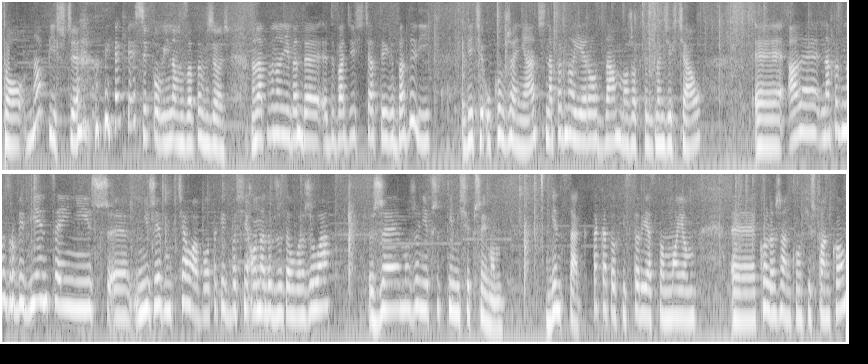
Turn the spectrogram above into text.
to napiszcie, jak ja się powinnam za to wziąć. No na pewno nie będę 20 tych badyli, wiecie, ukorzeniać. Na pewno je rozdam, może ktoś będzie chciał. E, ale na pewno zrobię więcej niż, e, niż ja bym chciała, bo tak jak właśnie ona dobrze zauważyła, że może nie wszystkie mi się przyjmą. Więc tak, taka to historia z tą moją e, koleżanką Hiszpanką,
